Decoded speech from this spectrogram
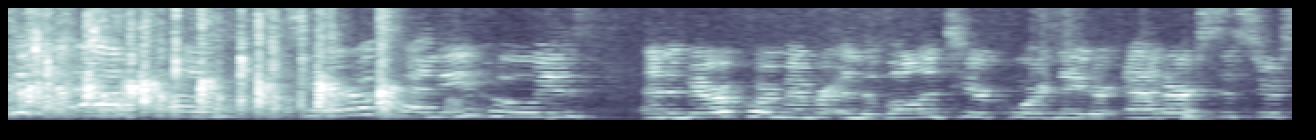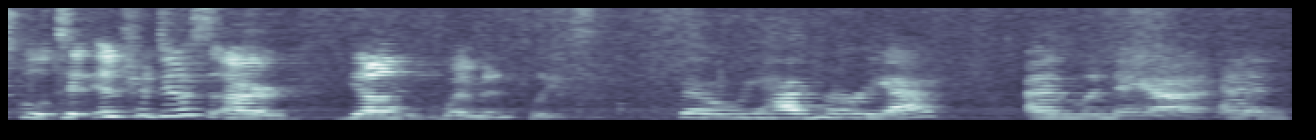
going to ask um, Tara Penny, who is AmeriCorps member and the volunteer coordinator at our sister school, to introduce our young women, please. So we have Maria and Linnea, and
